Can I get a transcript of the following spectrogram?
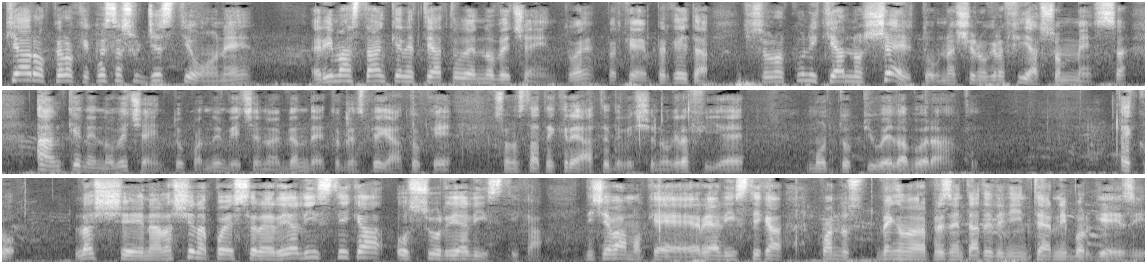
Chiaro però che questa suggestione è rimasta anche nel teatro del Novecento, eh? perché per carità ci sono alcuni che hanno scelto una scenografia sommessa anche nel Novecento, quando invece noi abbiamo detto, abbiamo spiegato che sono state create delle scenografie molto più elaborate. Ecco, la scena, la scena può essere realistica o surrealistica. Dicevamo che è realistica quando vengono rappresentate degli interni borghesi,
